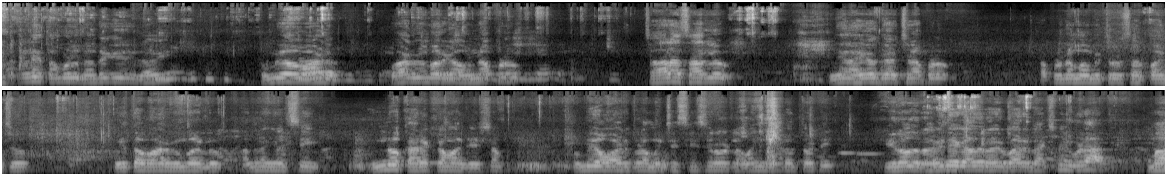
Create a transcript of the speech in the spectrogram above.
అట్లనే తమ్ముడు నందగిరి రవి తొమ్మిదవ వార్డు వార్డు మెంబర్గా ఉన్నప్పుడు చాలాసార్లు నేను అయోధ్య వచ్చినప్పుడు అప్పుడున్న మా మిత్రుడు సర్పంచ్ మిగతా వార్డు మెంబర్లు అందరం కలిసి ఎన్నో కార్యక్రమాలు చేసాం తొమ్మిదో వార్డు కూడా మంచి సీసీ రోడ్లు అవన్నీ చేయడంతో ఈరోజు రవినే కాదు రవి భార్య లక్ష్మి కూడా మా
